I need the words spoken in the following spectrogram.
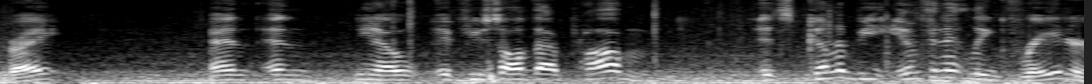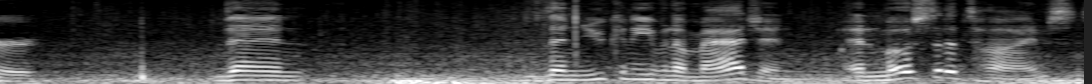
Right? And and you know, if you solve that problem, it's going to be infinitely greater than than you can even imagine. And most of the times,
